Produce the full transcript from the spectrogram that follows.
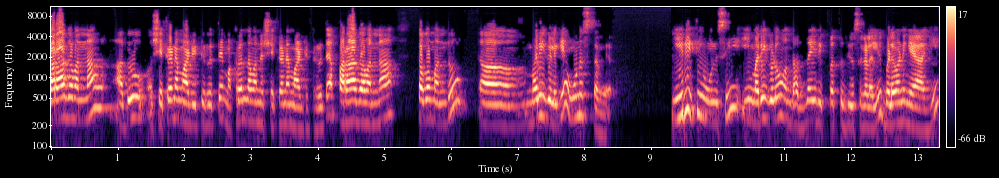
ಪರಾಗವನ್ನ ಅದು ಶೇಖರಣೆ ಮಾಡಿಟ್ಟಿರುತ್ತೆ, ಮಕರಂದವನ್ನ ಶೇಖರಣೆ ಮಾಡಿಟ್ಟಿರುತ್ತೆ. ಆ ಪರಾಗವನ್ನ ತಗೊಂಬಂದು, ಆ, ಮರಿಗಳಿಗೆ ಉಣಿಸ್ತವೆ. ಈ ರೀತಿ ಉಣಿಸಿ ಈ ಮರಿಗಳು ಒಂದು ಹದಿನೈದು, ಇಪ್ಪತ್ತು ದಿವಸಗಳಲ್ಲಿ ಬೆಳವಣಿಗೆ ಆಗಿ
